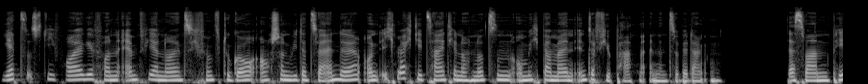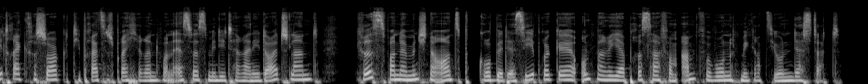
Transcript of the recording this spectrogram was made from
Jetzt ist die Folge von M945 To Go auch schon wieder zu Ende und ich möchte die Zeit hier noch nutzen, um mich bei meinen InterviewpartnerInnen zu bedanken. Das waren Petra Krischok, die Pressesprecherin von SOS Mediterrani Deutschland, Chris von der Münchner Ortsgruppe der Seebrücke und Maria Prisser vom Amt für Wohn- und Migration der Stadt.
